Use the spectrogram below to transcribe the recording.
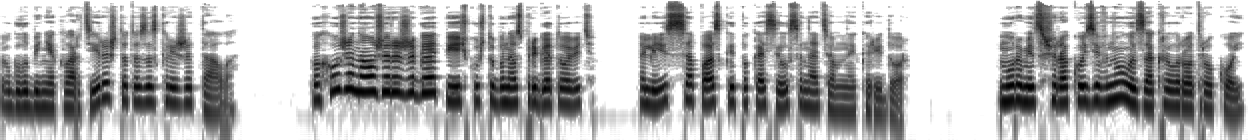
В глубине квартиры что-то заскрежетало. «Похоже, она уже разжигает печку, чтобы нас приготовить». Лис с опаской покосился на темный коридор. Муромец широко зевнул и закрыл рот рукой.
